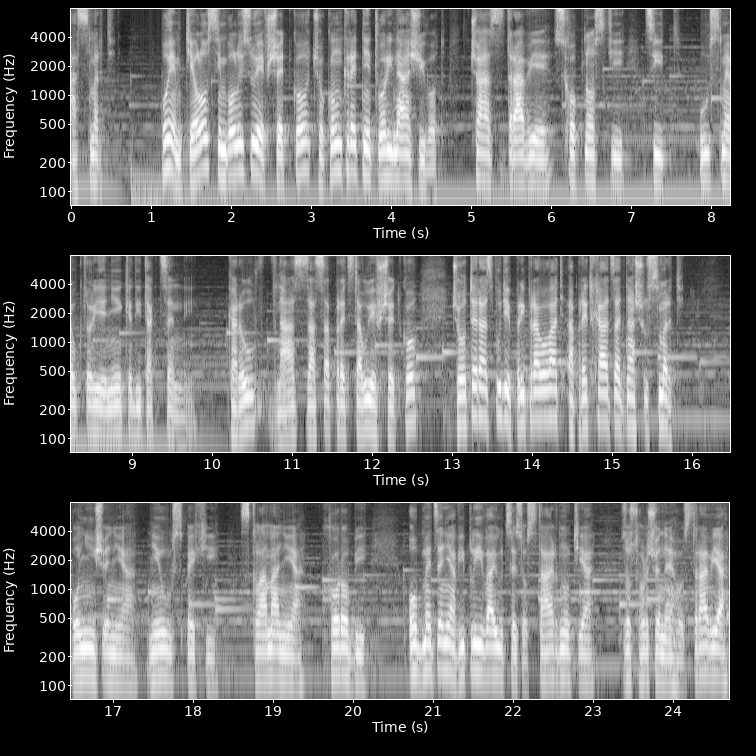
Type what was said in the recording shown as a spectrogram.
a smrť. Pojem telo symbolizuje všetko, čo konkrétne tvorí náš život – čas, zdravie, schopnosti, cit, úsmev, ktorý je niekedy tak cenný. Krv v nás zasa predstavuje všetko, čo teraz bude pripravovať a predchádzať našu smrť. Poníženia, neúspechy, sklamania, choroby, obmedzenia vyplývajúce zo stárnutia, zo zhoršeného zdravia,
